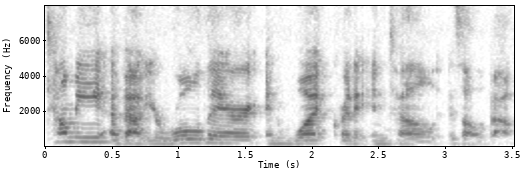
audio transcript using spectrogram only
Tell me about your role there and what Creditntell is all about.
